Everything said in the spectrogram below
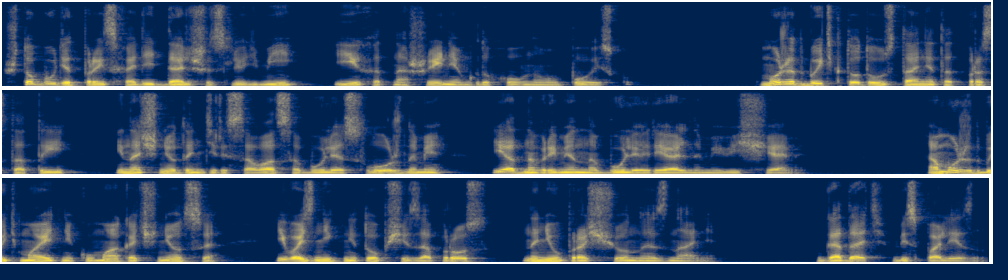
что будет происходить дальше с людьми и их отношением к духовному поиску. Может быть, кто-то устанет от простоты и начнет интересоваться более сложными и одновременно более реальными вещами. А может быть маятник ума качнется и возникнет общий запрос на неупрощенное знание. Гадать бесполезно.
